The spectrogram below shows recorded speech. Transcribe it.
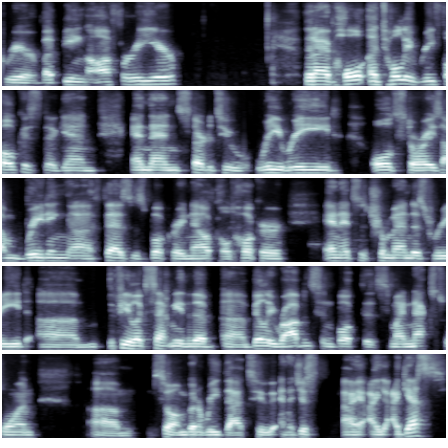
career, but being off for a year that I've whole, uh, totally refocused again and then started to reread old stories. I'm reading uh, Thesz's book right now called Hooker and it's a tremendous read. Um, Felix sent me the uh, Billy Robinson book. That's my next one. Um, so I'm going to read that too. And it just, I, I, I, guess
